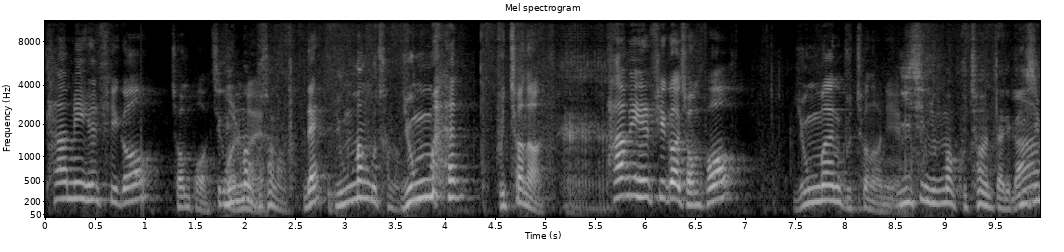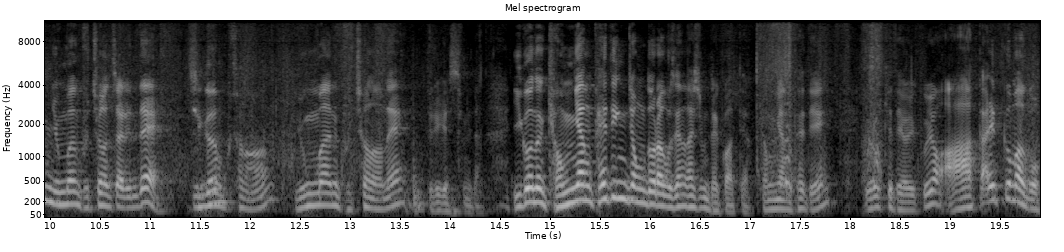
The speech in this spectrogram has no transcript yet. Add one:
타미 힐피거 점퍼 지금 6만 얼마예요? 9천 원. 네? 6만 9천 원. 6만 9천 원. 타미 힐피거 점퍼 6만 9천 원이에요. 26만 9천 원짜리가 26만 9천 원짜리인데 지금 9천 원. 6만 9천 원에 드리겠습니다. 이거는 경량 패딩 정도라고 생각하시면 될 것 같아요. 경량 패딩 이렇게 되어 있고요. 아 깔끔하고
